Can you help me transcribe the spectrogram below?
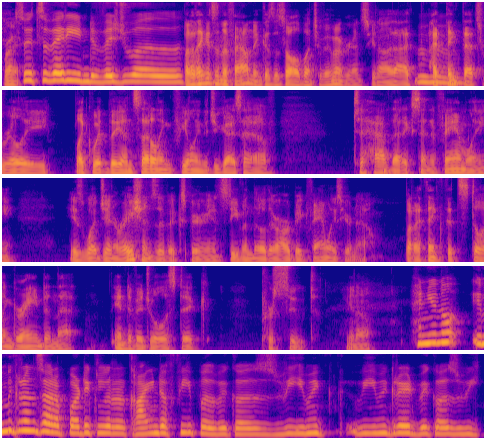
right. So it's a very individual. But I think it's in the founding because it's all a bunch of immigrants. You know, I, I Mhm. think that's really like what the unsettling feeling that you guys have to have that extended family is what generations have experienced, even though there are big families here now. But I think that's still ingrained in that individualistic pursuit, you know? And you know, immigrants are a particular kind of people because we immig- we immigrate because we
